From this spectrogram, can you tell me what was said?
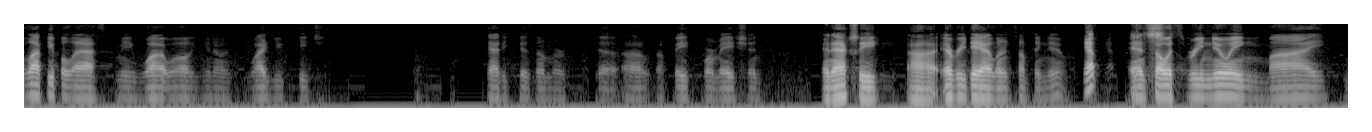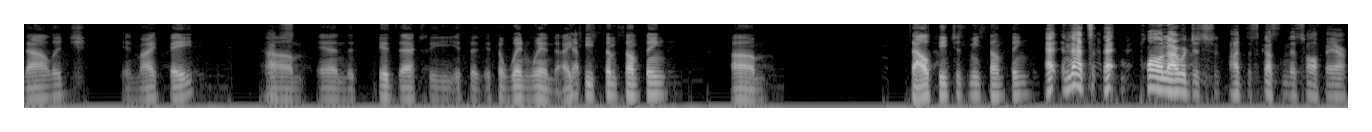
A lot of people ask me why well you know why do you teach catechism or uh, uh, a faith formation and actually uh, every day i learn something new Yep. and so it's renewing my knowledge in my faith um, and the kids actually it's a, it's a win-win i Yep. teach them something um, sal teaches me something and that's that. Paul and I were just uh, discussing this off air.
